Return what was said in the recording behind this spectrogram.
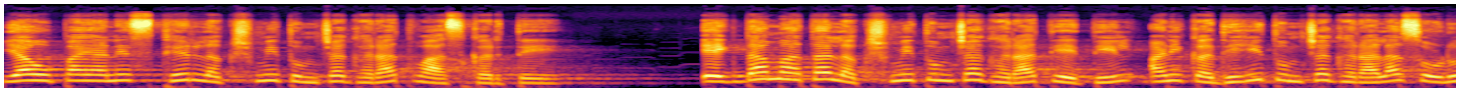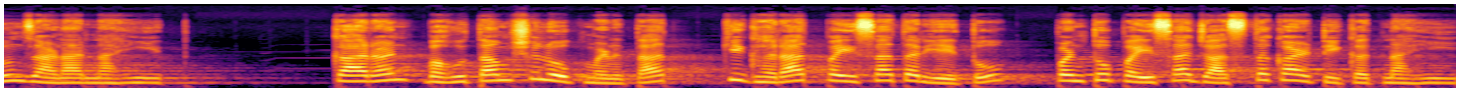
या उपायाने स्थिर लक्ष्मी तुमच्या घरात वास करते. एकदा माता लक्ष्मी तुमच्या घरात येतील आणि कधीही तुमच्या घराला सोडून जाणार नाहीत. कारण बहुतांश लोक म्हणतात की घरात पैसा तर येतो पण तो पैसा जास्त काळ टिकत नाही.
